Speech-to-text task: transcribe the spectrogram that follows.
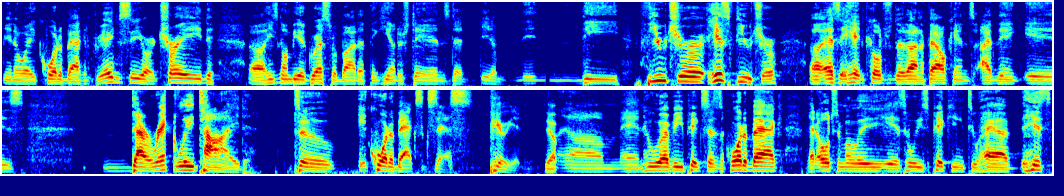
you know a quarterback in free agency or a trade. Uh, he's going to be aggressive about it. I think he understands that you know the, the future, his future uh, as a head coach of the Atlanta Falcons, I think is directly tied to a quarterback success. Period. Yep. Um, and whoever he picks as a quarterback, that ultimately is who he's picking to have his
